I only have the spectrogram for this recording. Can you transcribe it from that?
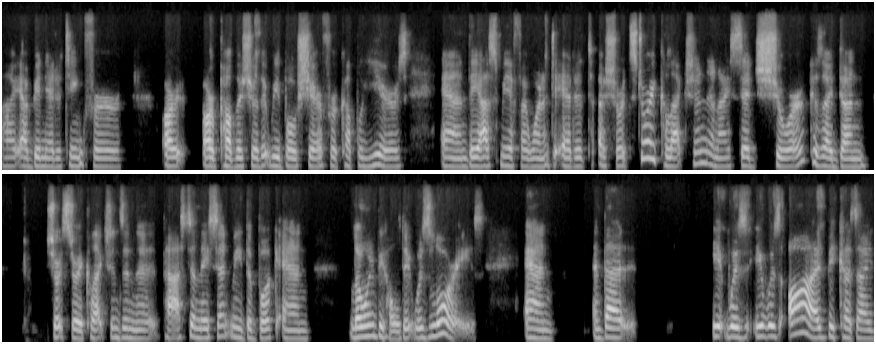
I, I've been editing for our, our publisher that we both share for a couple years and they asked me if I wanted to edit a short story collection, and I said sure because I'd done short story collections in the past, and they sent me the book, and lo and behold, it was Lori's, and and that it was it was odd because I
